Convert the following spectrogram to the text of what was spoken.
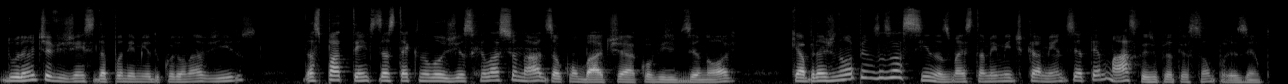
durante a vigência da pandemia do coronavírus, das patentes das tecnologias relacionadas ao combate à Covid-19, que abrange não apenas as vacinas, mas também medicamentos e até máscaras de proteção, por exemplo.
